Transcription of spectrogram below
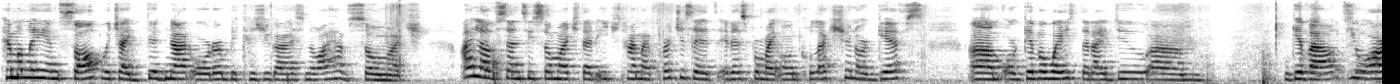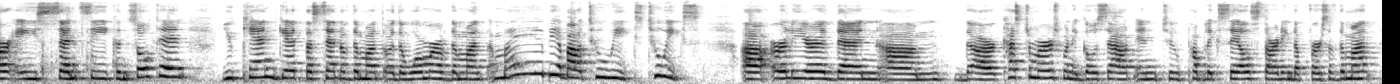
Himalayan salt, which I did not order because you guys know I have so much. I love Scentsy so much that each time I purchase it, it is for my own collection or gifts um, or giveaways that I do um, give out. You are a Scentsy consultant, you can get the scent of the month or the warmer of the month maybe about two weeks, two weeks uh, earlier than um, our customers when it goes out into public sales starting the first of the month.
